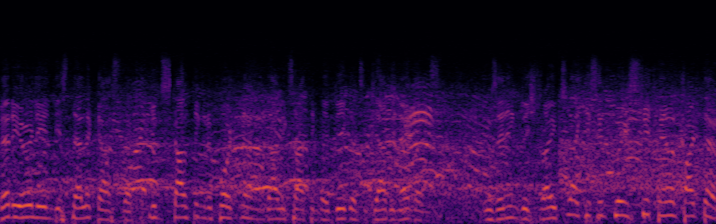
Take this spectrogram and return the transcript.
Very early in this telecast, that yung scouting report niya nang galing sa ating kaibigan si Gavin Evans, who's an English right? Like he's in Queer Street ngayon, partner.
